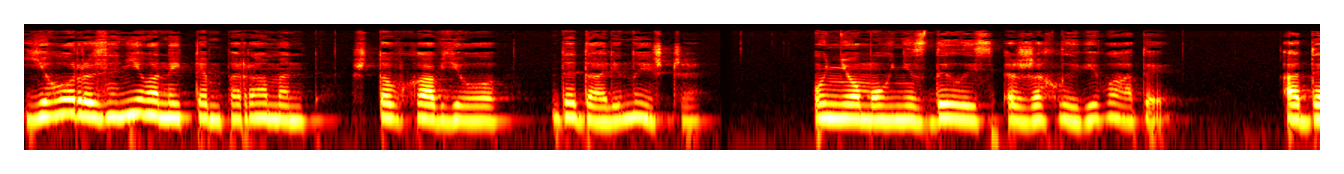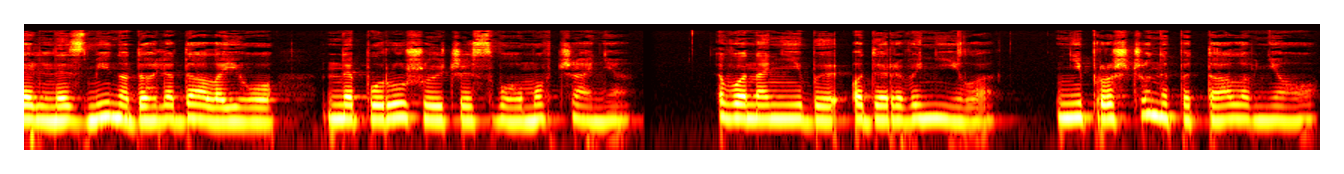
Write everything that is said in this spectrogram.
Його розгніваний темперамент штовхав його дедалі нижче. У ньому гніздились жахливі вади. Адель незмінно доглядала його, не порушуючи свого мовчання. Вона ніби одеревеніла, ні про що не питала в нього,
